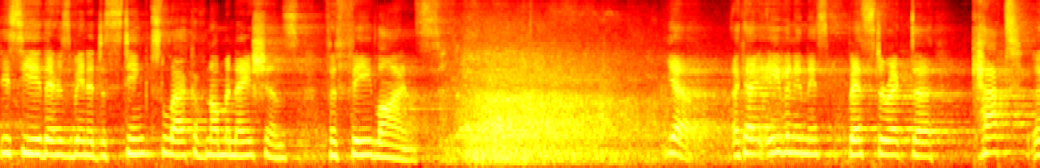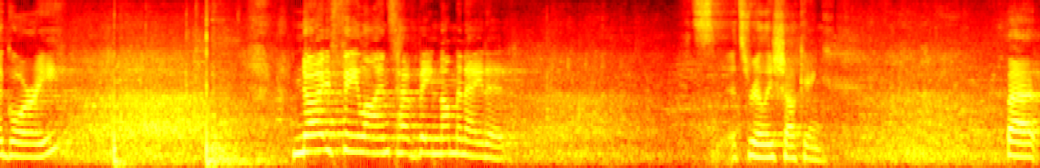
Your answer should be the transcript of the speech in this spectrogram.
this year there has been a distinct lack of nominations for felines. yeah, okay, even in this Best Director category, no felines have been nominated. It's, it's really shocking. But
